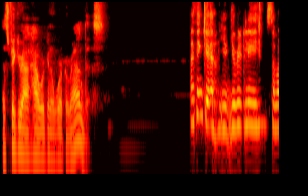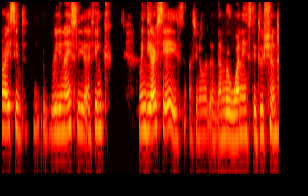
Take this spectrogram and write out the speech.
Let's figure out how we're going to work around this. I think yeah, you, you really summarized it really nicely. I think I mean the RCA is, as you know, the number one institution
